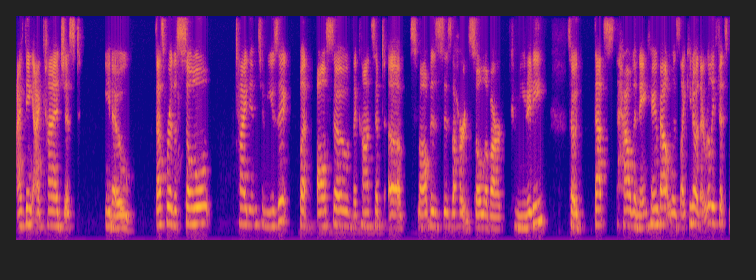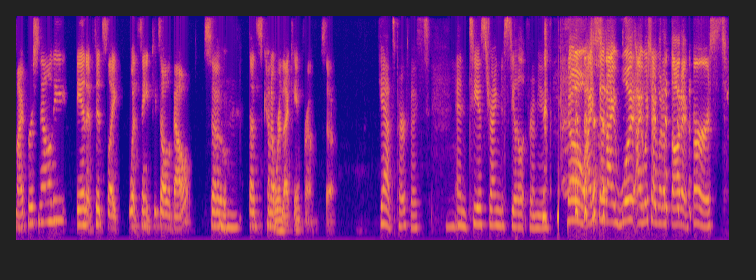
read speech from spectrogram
I think I kind of just you know that's where the soul tied into music but also the concept of small businesses, the heart and soul of our community. So that's how the name came about was like, you know, that really fits my personality and it fits like what St. Pete's all about. So mm-hmm. that's kind of where that came from. So yeah, it's perfect. Mm-hmm. And Tia's trying to steal it from you. no, I said I would. I wish I would have thought it first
